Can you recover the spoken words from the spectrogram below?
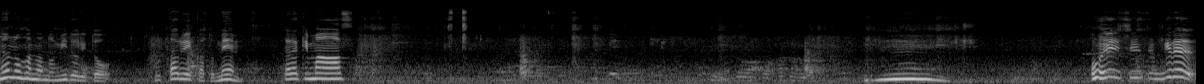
菜の花の緑とホタルイカと麺。いただきます。うん。美味しすぎる。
